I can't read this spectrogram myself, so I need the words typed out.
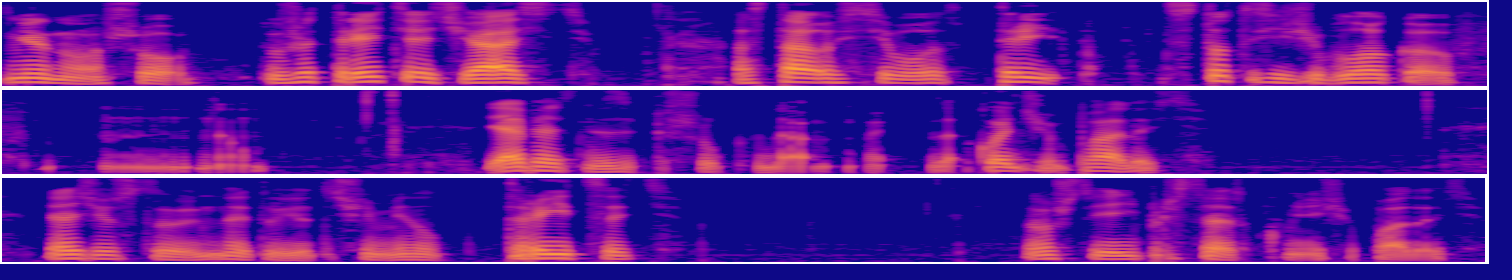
Не, ну а шо? Уже третья часть. Осталось всего 3... 100 тысяч блоков. Ну, я опять не запишу, когда мы закончим падать. Я чувствую, на это уйдет еще минут 30. Потому что я не представляю, сколько мне еще падать.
